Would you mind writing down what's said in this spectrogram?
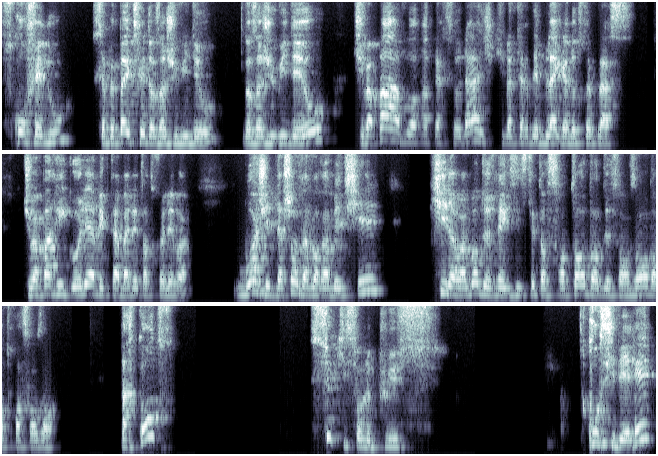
ce qu'on fait nous, ça ne peut pas être fait dans un jeu vidéo. Dans un jeu vidéo, tu vas pas avoir un personnage qui va faire des blagues à notre place. Tu vas pas rigoler avec ta manette entre les mains. Moi, j'ai de la chance d'avoir un métier qui, normalement, devrait exister dans 100 ans, dans 200 ans, dans 300 ans. Par contre, ceux qui sont le plus considérés,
